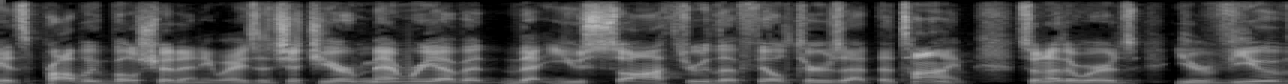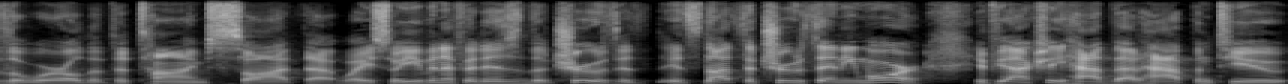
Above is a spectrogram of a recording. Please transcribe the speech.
it's probably bullshit anyways. It's just your memory of it that you saw through the filters at the time. So in other words your view of the world at the time saw it that way. So even if it is the truth it, it's not the truth anymore. If you actually had that happen to you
